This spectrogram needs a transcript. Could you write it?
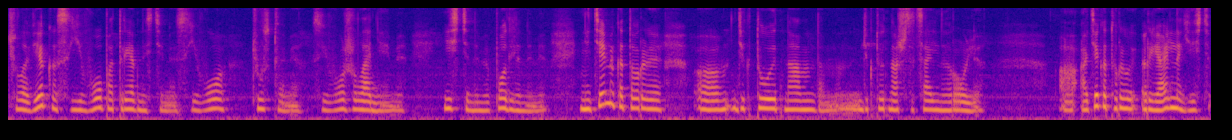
человека с его потребностями, с его чувствами, с его желаниями, истинными, подлинными, не теми, которые э, диктуют нам, там, диктуют наши социальные роли, а, а те, которые реально есть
